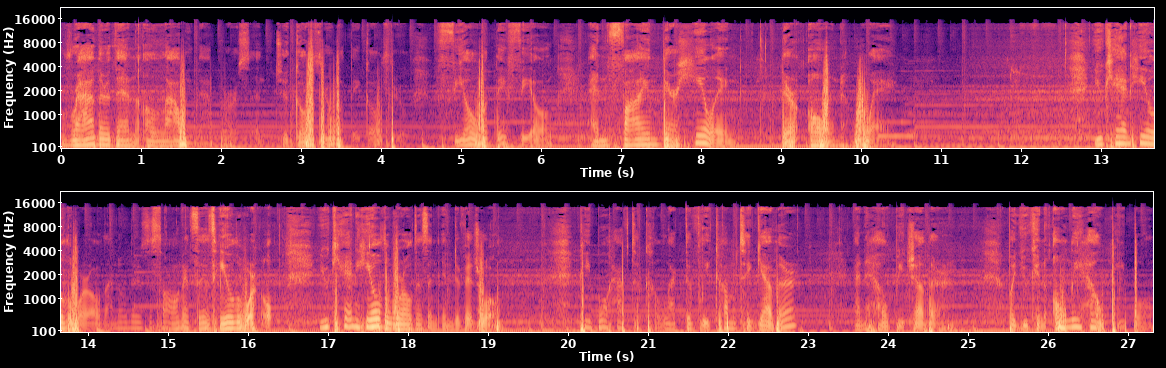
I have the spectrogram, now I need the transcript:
rather than allowing that person to go through what they go through, feel what they feel, and find their healing their own way. You can't heal the world. I know there's a song that says heal the world. You can't heal the world as an individual people have to collectively come together and help each other. But you can only help people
